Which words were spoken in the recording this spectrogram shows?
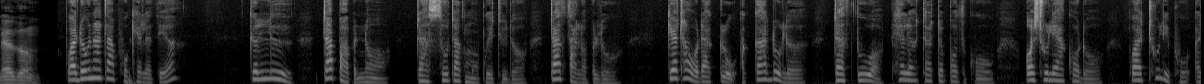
မဲလ်ဘန်ပွာဒိုနာတာဖိုခဲလတဲ့ကလူတပါပနောဒါဆိုတက်မောပွေတူတော့တတ်တာလောဘလို့ကဲထော်ဒါကလိုအကားတို့လတတ်သူောဖဲလတတ်ပေါ်တကို ဩစတြေးလျကောတော့ကွာထူလီဖိုအ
